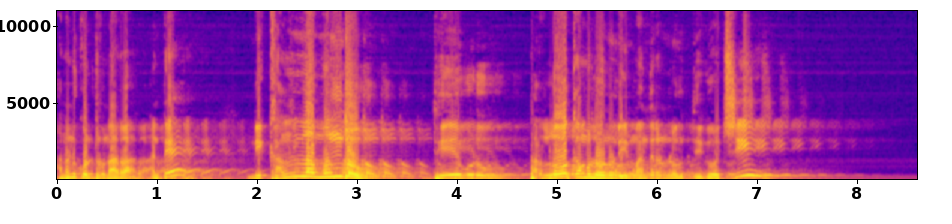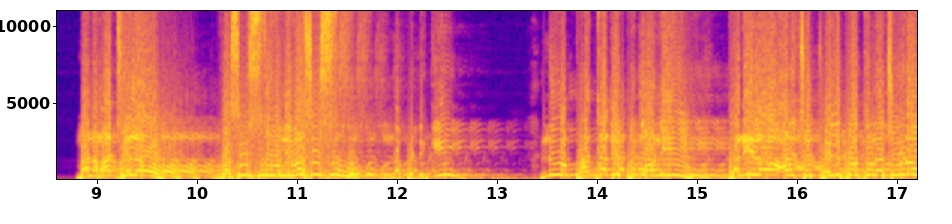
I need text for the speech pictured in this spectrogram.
అని అనుకుంటున్నారా? అంటే నీ కళ్ళ ముందు దేవుడు పరలోకములో నుండి మందిరంలోకి దిగి వచ్చి మన మధ్యలో వసిస్తూ నివసిస్తూ ఉన్నప్పటికీ నువ్వు పక్క తిప్పుకొని పనిలో అని చెప్పి వెళ్ళిపోతున్న చూడు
